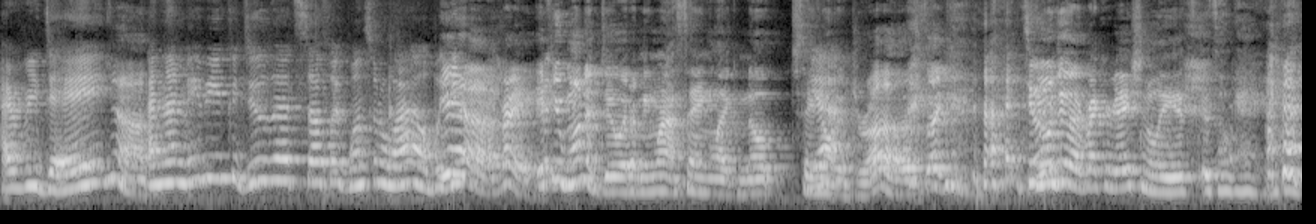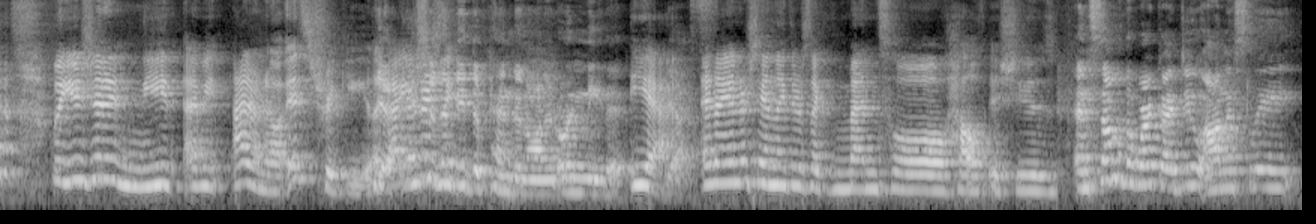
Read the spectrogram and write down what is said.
every day. Yeah. And then maybe you could do that stuff like once in a while. But you- yeah, right. If you want to do it, I mean, we're not saying like no, say Yeah. no to drugs. Like, Do you it. do that recreationally, it's, it's okay. but you shouldn't need I mean, I don't know. It's tricky. Like yeah, you shouldn't be dependent on it or need it. Yeah. Yes. And I understand like there's like mental health issues. And some of the work I do, honestly,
